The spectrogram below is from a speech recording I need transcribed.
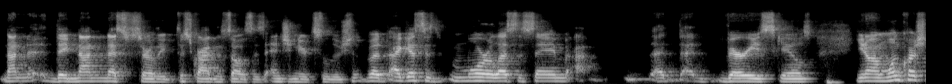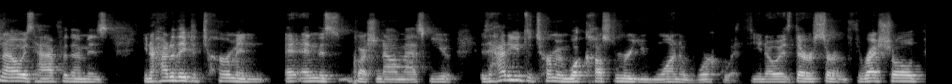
not they not necessarily describe themselves as engineered solutions, but I guess it's more or less the same at, at, various scales. You know, and one question I always have for them is, you know, how do they determine? And, and this question now I'm asking you is, how do you determine what customer you want to work with? You know, is there a certain threshold?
